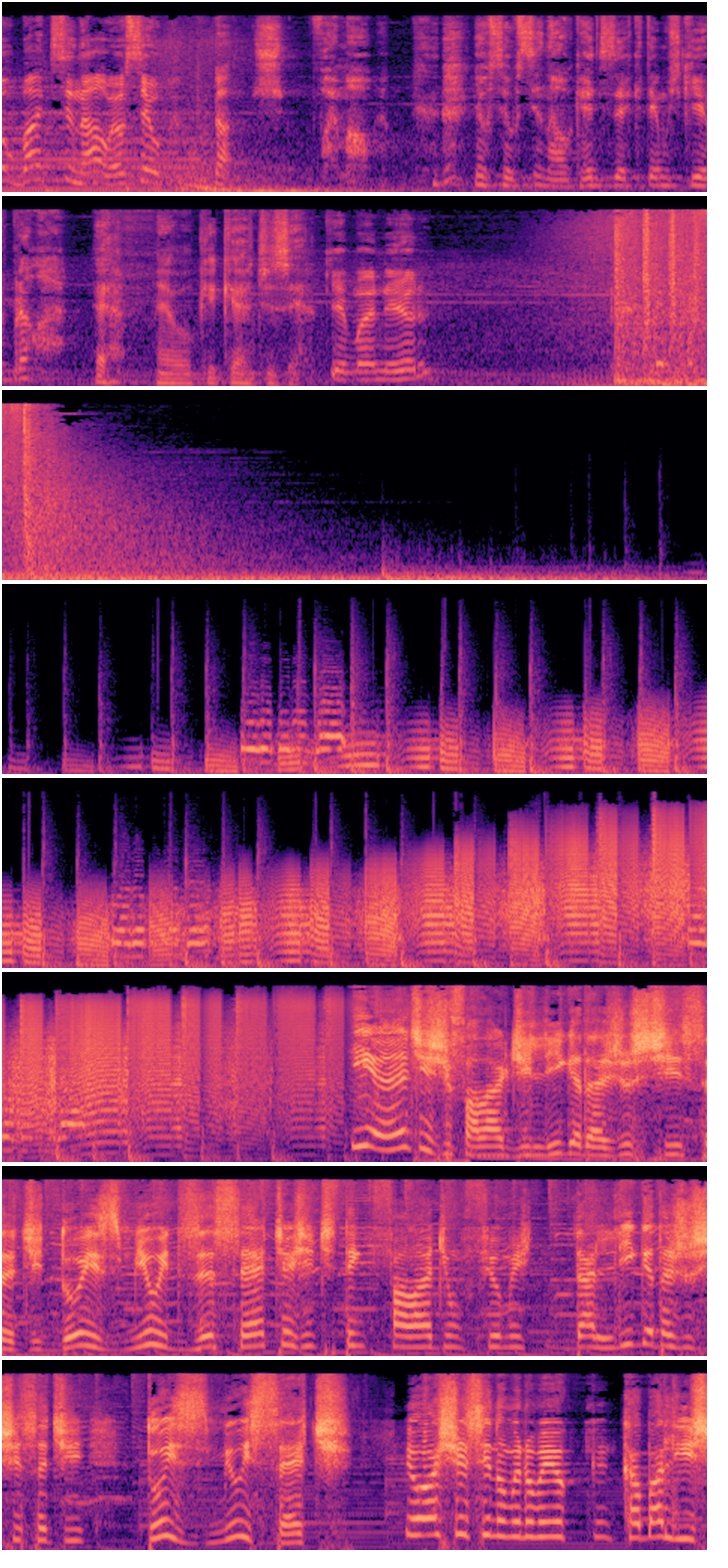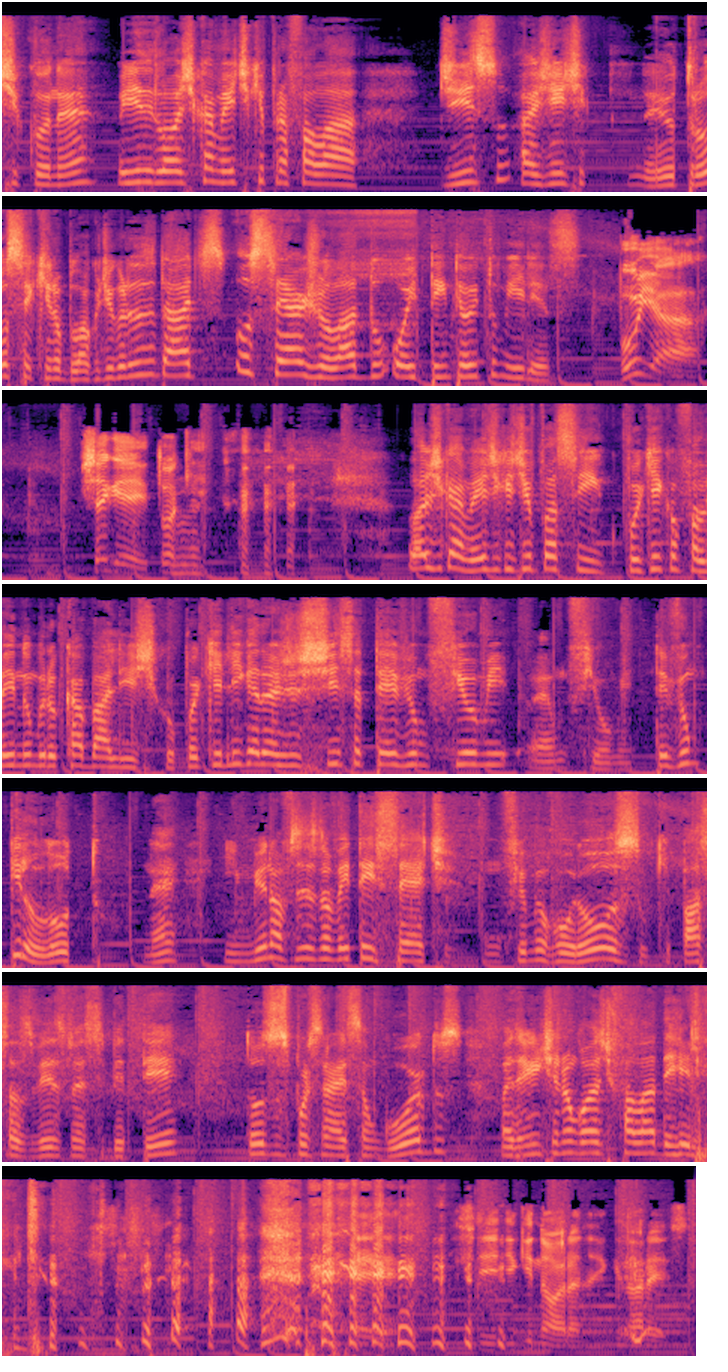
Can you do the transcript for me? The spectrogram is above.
o bate-sinal, é o seu. Ah, foi mal. É o seu sinal, quer dizer que temos que ir pra lá. É, é o que quer dizer. Que maneiro. Antes de falar de Liga da Justiça de 2017, a gente tem que falar de um filme da Liga da Justiça de 2007. Eu acho esse número meio cabalístico, né? E logicamente que para falar disso, a gente eu trouxe aqui no bloco de curiosidades o Sérgio lá do 88 milhas. Buia! Cheguei, tô aqui. Logicamente que, tipo assim, por que, que eu falei número cabalístico? Porque Liga da Justiça teve um filme. É um filme. Teve um piloto, né? Em 1997. Um filme horroroso que passa às vezes no SBT. Todos os personagens são gordos, mas a gente não gosta de falar dele. É, se ignora, né? Ignora isso.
